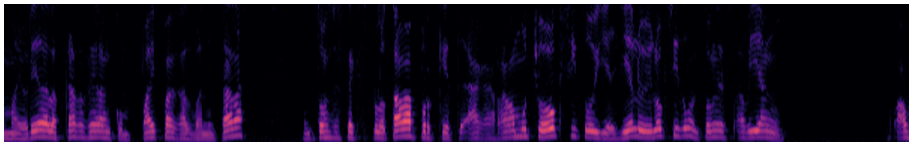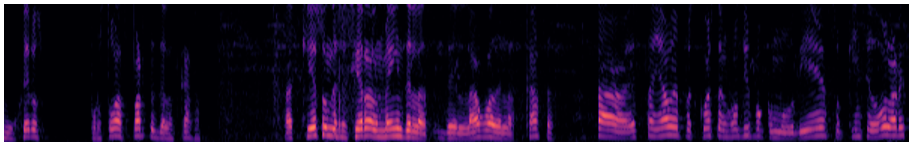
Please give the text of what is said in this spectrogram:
mayoría de las casas eran con pipa galvanizada. Entonces se explotaba porque agarraba mucho óxido y el hielo y el óxido. Entonces habían agujeros por todas partes de las casas. Aquí es donde se cierra el main de las, del agua de las casas. Esta, llave pues cuesta en un tipo como 10 o 15 dólares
